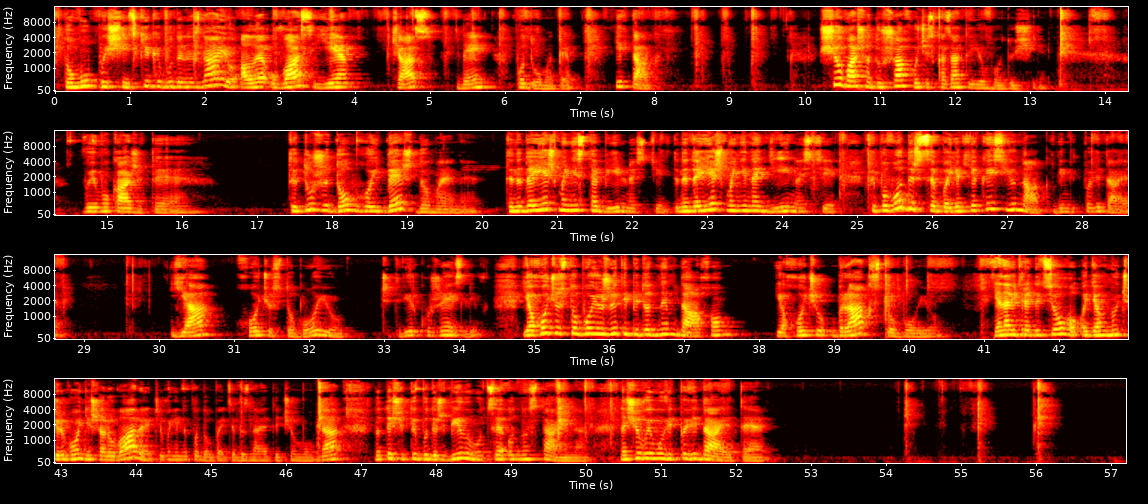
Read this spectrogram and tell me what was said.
Тому пишіть, скільки буде, не знаю, але у вас є час, день подумати. І так, що ваша душа хоче сказати його душі? Ви йому кажете, ти дуже довго йдеш до мене, ти не даєш мені стабільності, ти не даєш мені надійності, ти поводиш себе як якийсь юнак. Він відповідає. Я хочу з тобою четвірку жезлів. Я хочу з тобою жити під одним дахом. Я хочу брак з тобою. Я навіть ради цього одягну червоні шаровари, чи мені не подобається, ви знаєте чому. Да? Ну те, що ти будеш в білому, це одностайно. На що ви йому відповідаєте?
